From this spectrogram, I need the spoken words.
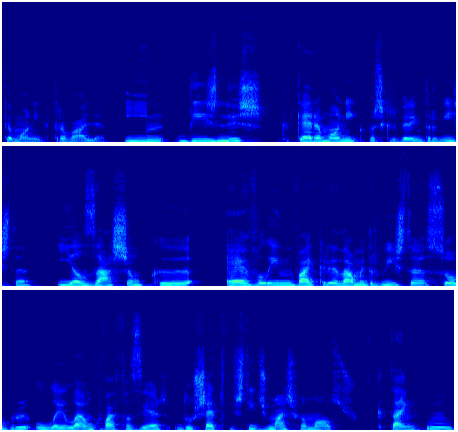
que a Monique trabalha e hum, diz-lhes que quer a Monique para escrever a entrevista e eles acham que a Evelyn vai querer dar uma entrevista sobre o leilão que vai fazer dos sete vestidos mais famosos que tem. Hum.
